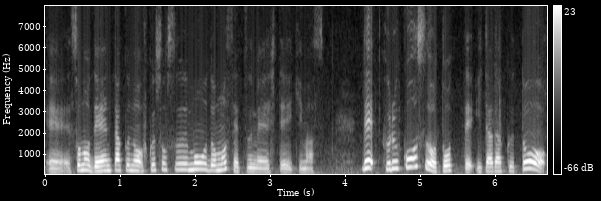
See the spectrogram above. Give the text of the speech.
えー、その電卓の複素数モードも説明していきます。でフルコースを取っていただくと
